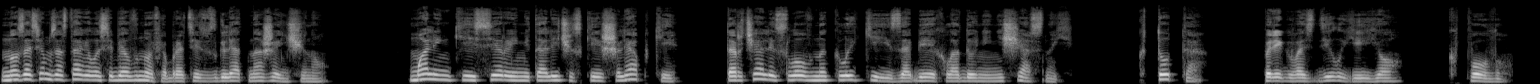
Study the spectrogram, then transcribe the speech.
но затем заставила себя вновь обратить взгляд на женщину. Маленькие серые металлические шляпки торчали словно клыки из обеих ладоней несчастной. Кто-то пригвоздил ее к полу.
